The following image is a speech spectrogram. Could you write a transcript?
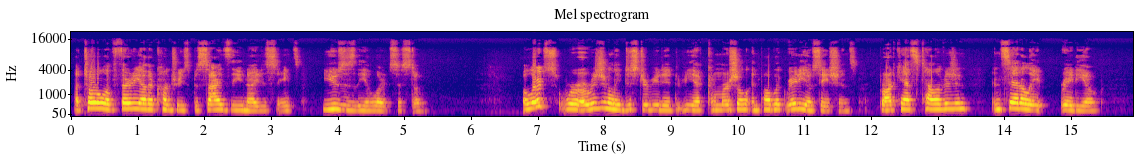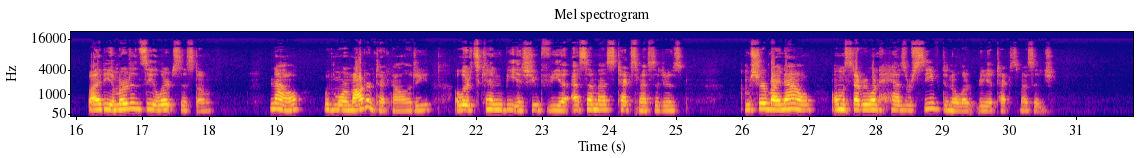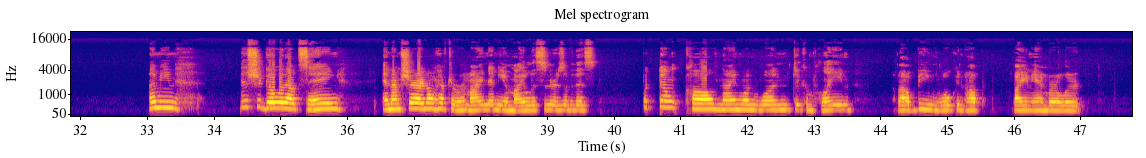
A total of 30 other countries besides the United States uses the alert system. Alerts were originally distributed via commercial and public radio stations, broadcast television, and satellite radio by the Emergency Alert System. Now, with more modern technology, alerts can be issued via SMS text messages. I'm sure by now almost everyone has received an alert via text message. I mean, this should go without saying and I'm sure I don't have to remind any of my listeners of this, but don't call 911 to complain about being woken up by an Amber Alert.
